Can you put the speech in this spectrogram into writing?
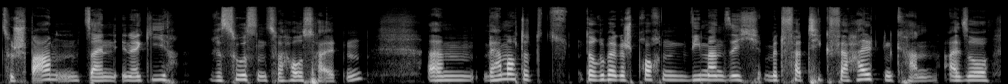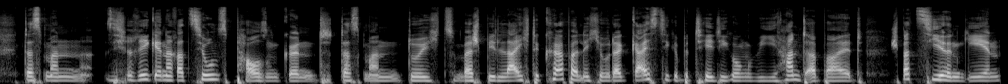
zu sparen und seinen Energieressourcen zu haushalten. Ähm, wir haben auch dat- darüber gesprochen, wie man sich mit Fatigue verhalten kann. Also, dass man sich Regenerationspausen gönnt, dass man durch zum Beispiel leichte körperliche oder geistige Betätigung wie Handarbeit, Spazieren gehen,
